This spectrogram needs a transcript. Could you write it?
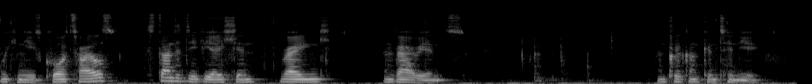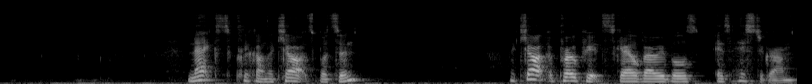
We can use quartiles standard deviation, range, and variance. And click on continue. Next, click on the charts button. The chart appropriate to scale variables is histogram.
